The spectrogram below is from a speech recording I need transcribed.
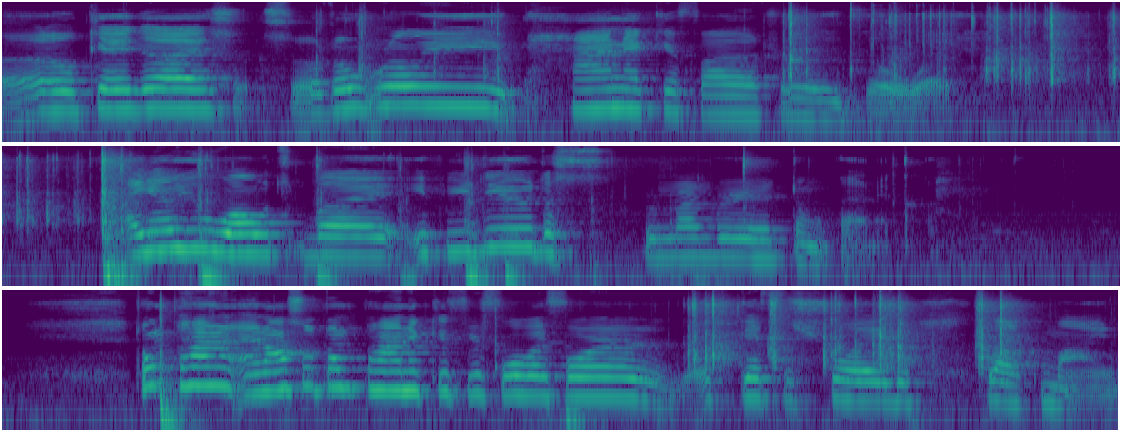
Okay, guys, so don't really panic if I actually go away. I know you won't, but if you do, just remember don't panic. Don't panic, and also don't panic if your 4x4 gets destroyed like mine.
